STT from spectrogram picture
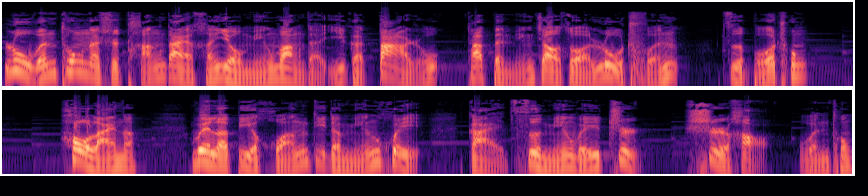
陆文通呢是唐代很有名望的一个大儒，他本名叫做陆纯，字伯冲。后来呢，为了避皇帝的名讳，改赐名为志。谥号文通，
